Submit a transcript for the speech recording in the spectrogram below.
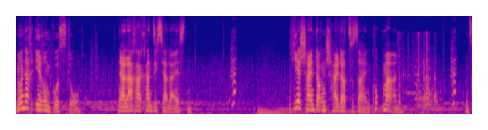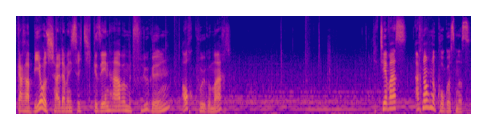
Nur nach ihrem Gusto. Ja, Lara kann sich's ja leisten. Hier scheint doch ein Schalter zu sein. Guck mal an. Ein Skarabäus-Schalter, wenn ich es richtig gesehen habe, mit Flügeln. Auch cool gemacht. Liegt hier was? Ach, noch eine Kokosnuss.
